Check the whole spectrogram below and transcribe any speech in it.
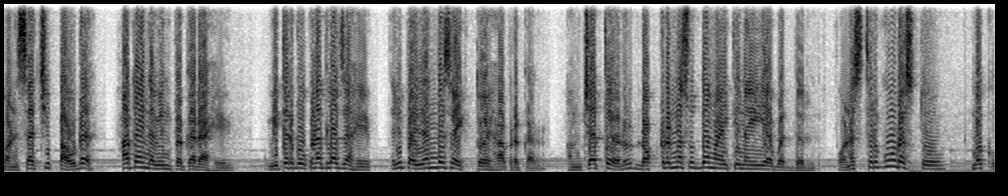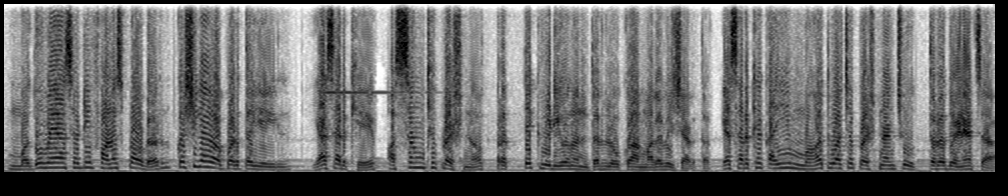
फणसाची पावडर हा काही नवीन प्रकार आहे. मी तर कोकणातलाच आहे तरी पहिल्यांदाच ऐकतोय हा प्रकार. आमच्या तर डॉक्टरांना सुद्धा माहिती नाही याबद्दल. फणस तर गोड असतो. मग मधुमेहासाठी फणस पावडर कशी काय वापरता येईल? यासारखे असंख्य प्रश्न प्रत्येक व्हिडिओ नंतर लोक आम्हाला विचारतात. यासारख्या काही महत्त्वाच्या प्रश्नांची उत्तरं देण्याचा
